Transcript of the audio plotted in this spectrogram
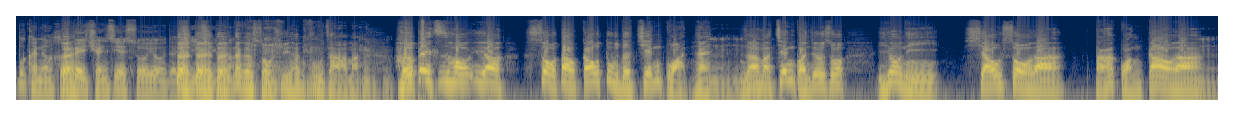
不可能核备全世界所有的。对对对，那个手续很复杂嘛。核备之后又要受到高度的监管，哎，你知道吗？监管就是说以后你销售啦。打广告啦，嗯、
